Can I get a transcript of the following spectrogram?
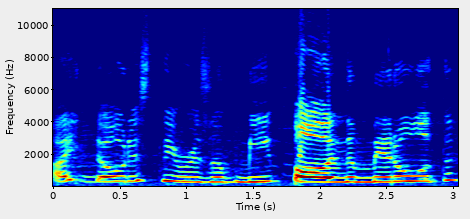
I noticed there was a meatball in the middle of the.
